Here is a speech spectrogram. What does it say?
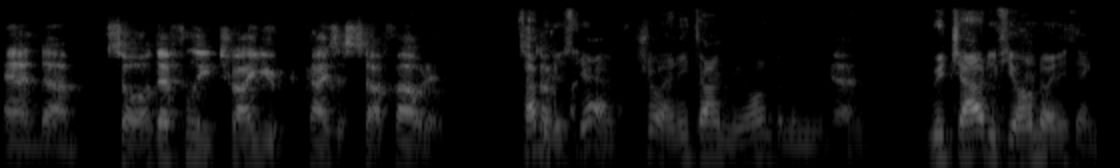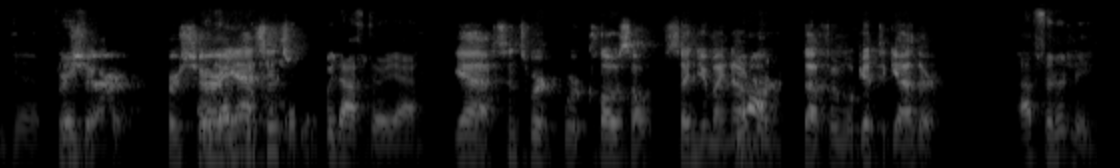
And um, so I'll definitely try your guys' stuff out. It, Fabulous. Stuff. Yeah, for sure. Anytime you want. I mean, yeah. reach out if you want or anything. Yeah. For sure. For sure. Yeah. Since good after, yeah. Yeah. Since we're we're close, I'll send you my number yeah. and stuff and we'll get together. Absolutely.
